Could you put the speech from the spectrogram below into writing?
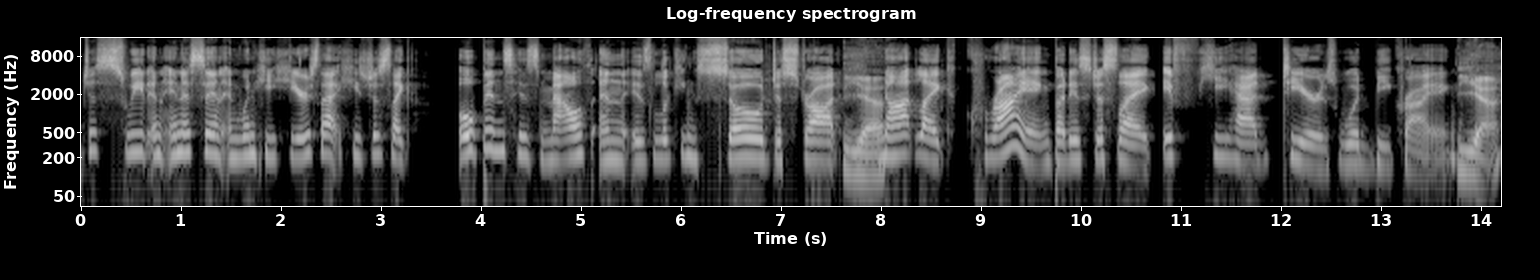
just sweet and innocent and when he hears that he's just like opens his mouth and is looking so distraught Yeah. not like crying but is just like if he had tears would be crying Yeah.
